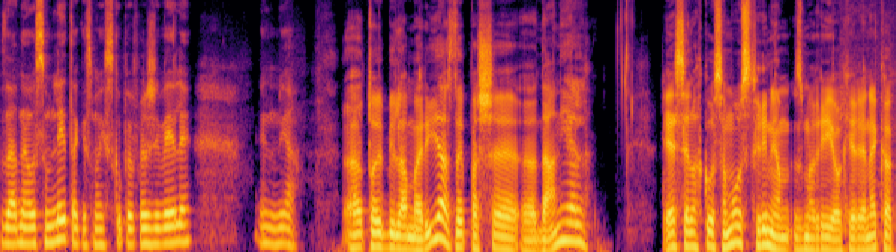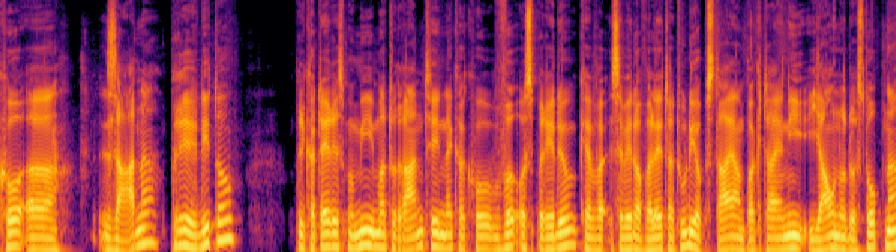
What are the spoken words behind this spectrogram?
zadnja osem leta, ki smo jih skupaj preživeli. In, ja. uh, to je bila Marija, zdaj pa še uh, Daniel. Jaz se lahko samo strinjam z Marijo, ker je nekako uh, zadnja prireditev pri kateri smo mi, maturanti, nekako v ospredju, ker seveda valeta tudi obstaja, ampak ta je ni javno dostopna.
